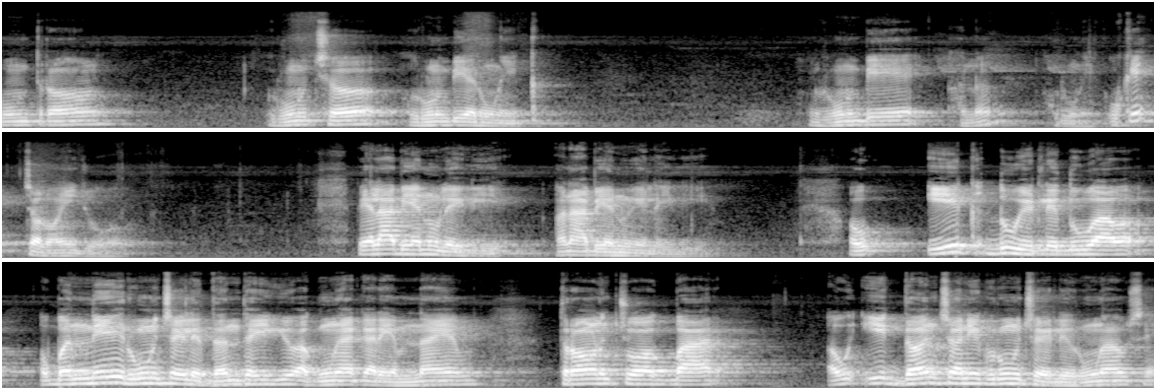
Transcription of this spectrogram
ઋણ ત્રણ, ઋણ છ, ઋણ બે, ઋણ એક. ઋણ બે અને ઋણ એક. ઓકે? ચલો, અહીં જુઓ. પહેલાં આ બેનું લઈ લઈએ અને આ બેનું એ લઈ લઈએ. હવે એક દુ એટલે દુ આવે. બંને ઋણ છે એટલે ધન થઈ ગયો. આ ગુણાકાર એમના એમ. ત્રણ ચોક બાર. હવે એક ધન છે અને એક ઋણ છે એટલે ઋણ આવશે.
